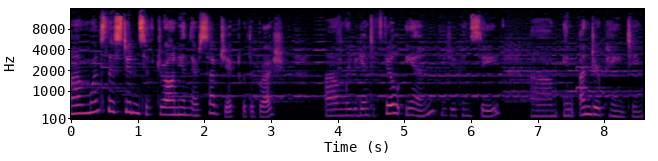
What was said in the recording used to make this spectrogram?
Um, once the students have drawn in their subject with a brush, um, we begin to fill in, as you can see, um, in underpainting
